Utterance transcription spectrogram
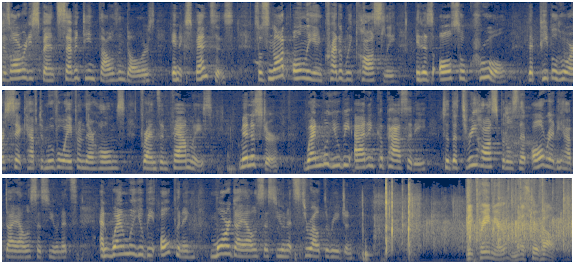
has already spent $17,000 in expenses. So it's not only incredibly costly, it is also cruel that people who are sick have to move away from their homes, friends and families. Minister, when will you be adding capacity to the three hospitals that already have dialysis units, and when will you be opening more dialysis units throughout the region? The Premier, Minister of Health.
